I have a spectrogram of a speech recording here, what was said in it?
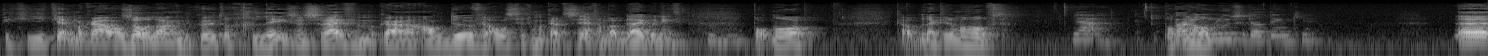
Weet je, je kent elkaar al zo lang. Dan kun je toch gelezen en schrijven met elkaar. En alle durven alles tegen elkaar te zeggen. Maar blijkbaar niet. Pot maar op. Ik hou hem lekker in mijn hoofd. Ja, Pot waarom doen ze dat, denk je? Eh,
